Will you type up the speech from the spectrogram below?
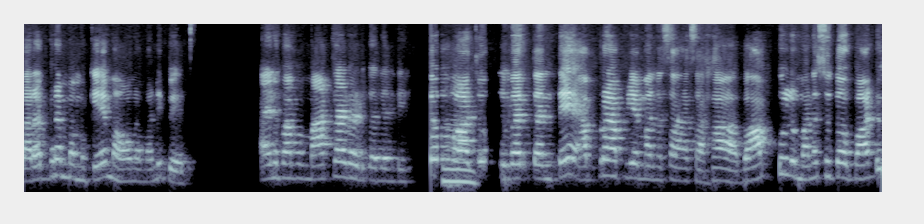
పరబ్రహ్మముకే మౌనం అని పేరు. ఆయన పాపం మాట్లాడాడు కదండి. పాటు నివర్తంతే అప్రాప్య మనసా సహా వాక్కులు మనసుతో పాటు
